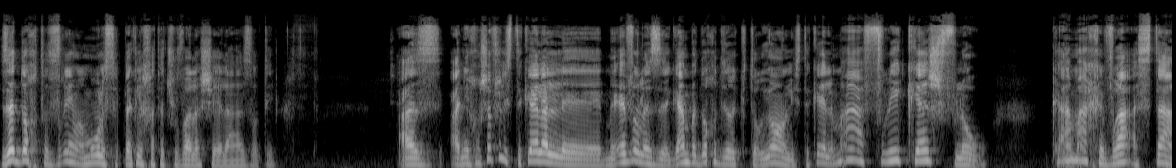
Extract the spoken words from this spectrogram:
זה דוח תזרים אמור לספק לך את התשובה לשאלה הזאת. אז אני חושב שלהסתכל על, uh, מעבר לזה, גם בדוח הדירקטוריון, להסתכל מה ה-free cash flow, כמה החברה עשתה,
